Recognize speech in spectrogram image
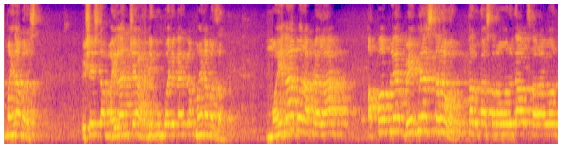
महिनाभर असते. विशेषतः महिलांच्या हळदी कुंकवाचे कार्यक्रम महिनाभर चालतात. महिनाभर आपल्याला आपापल्या वेगवेगळ्या स्तरावर तालुका स्तरावर गाव स्तरावर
